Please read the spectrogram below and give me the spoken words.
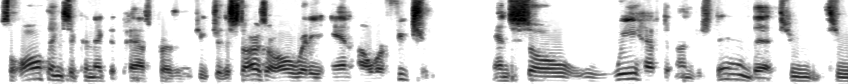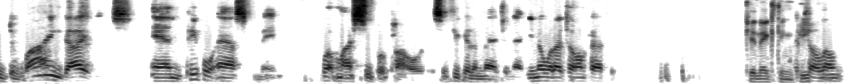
So all things are connected, past, present, and future. The stars are already in our future. And so we have to understand that through through divine guidance. And people ask me what my superpower is, if you can imagine that. You know what I tell them, Patrick? Connecting people. I. Tell them,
